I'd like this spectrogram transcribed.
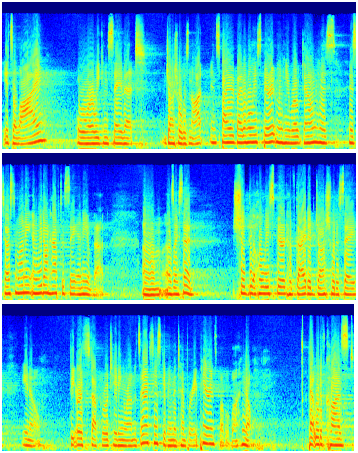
it's a lie, or we can say that Joshua was not inspired by the Holy Spirit when he wrote down his, his testimony, and we don't have to say any of that. Um, as I said, should the Holy Spirit have guided Joshua to say, you know, the earth stopped rotating around its axis, giving the temporary appearance, blah, blah, blah? No. That would have caused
